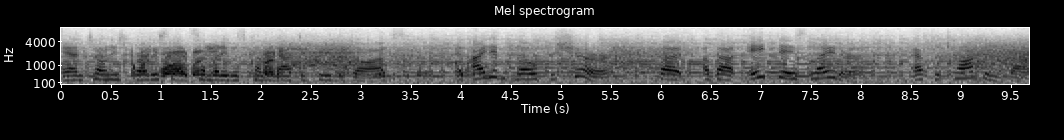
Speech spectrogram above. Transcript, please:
And Tony's brother said somebody was coming out to feed the dogs. And I didn't know for sure, but about eight days later, after talking about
